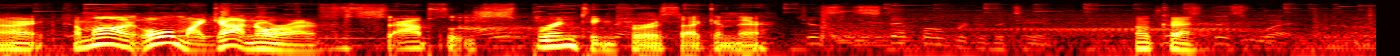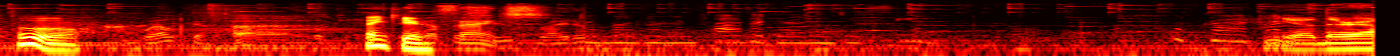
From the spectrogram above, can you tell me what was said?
All right, come on. Oh my God, Nora, I was absolutely sprinting for a second there. Just step over to the table. Okay. This. Ooh, Welcome. thank you. thanks. Right over. mother and father down in D.C. Oh God. honey, Yeah, they're what they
